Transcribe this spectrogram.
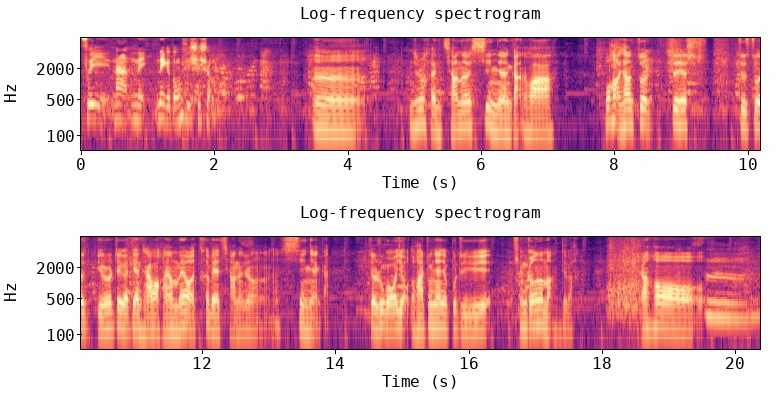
所以那那那个东西是什么？嗯，你说很强的信念感的话，我好像做这些事，就做，比如这个电台，我好像没有特别强的这种信念感。就如果我有的话，中间就不至于停更了嘛，对吧？然后，嗯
